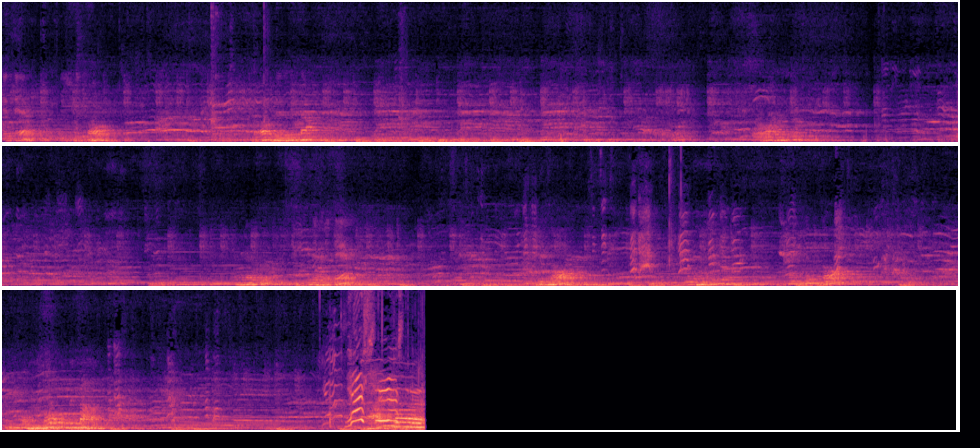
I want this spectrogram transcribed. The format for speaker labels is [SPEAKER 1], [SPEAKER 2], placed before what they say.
[SPEAKER 1] Get there. Oh. Oh, there's the top. Yes, she is.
